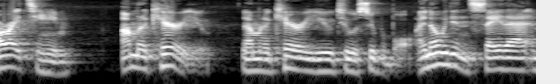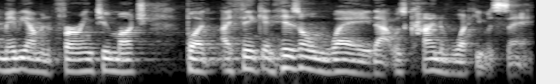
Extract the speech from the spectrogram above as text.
All right, team, I'm going to carry you. and I'm going to carry you to a Super Bowl. I know he didn't say that, and maybe I'm inferring too much, but I think in his own way, that was kind of what he was saying.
